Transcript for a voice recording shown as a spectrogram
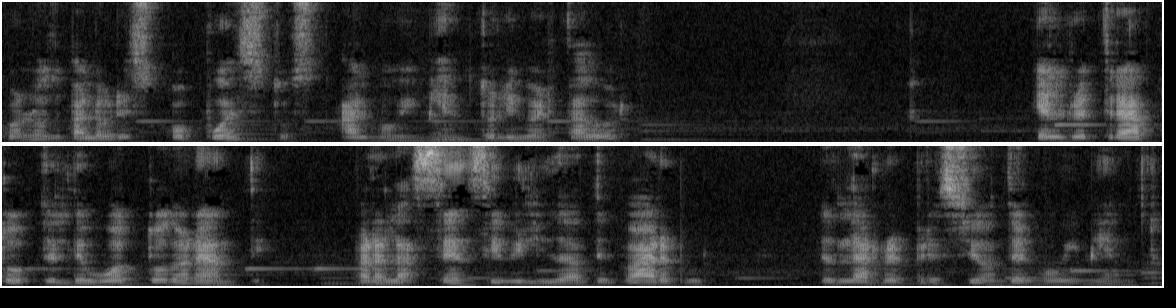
con los valores opuestos al movimiento libertador. El retrato del devoto donante para la sensibilidad de Barbour es la represión del movimiento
